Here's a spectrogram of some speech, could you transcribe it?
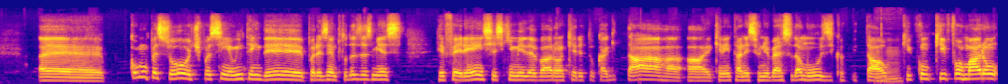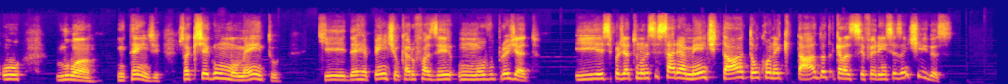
é, como pessoa, tipo assim, eu entender, por exemplo, todas as minhas referências que me levaram a querer tocar guitarra, a querer entrar nesse universo da música e tal, uhum. que, com, que formaram o Luan, entende? Só que chega um momento que, de repente, eu quero fazer um novo projeto. E esse projeto não necessariamente está tão conectado àquelas referências antigas.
